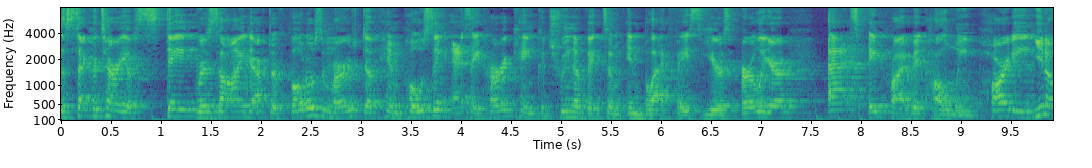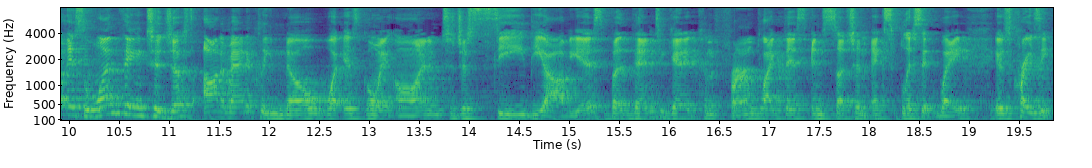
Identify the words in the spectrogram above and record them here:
the Secretary of State resigned after photos emerged of him posing as a Hurricane Katrina victim in blackface years earlier at a private Halloween party. You know, it's one thing to just automatically know what is going on and to just see the obvious, but then to get it confirmed like this in such an explicit way is crazy.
